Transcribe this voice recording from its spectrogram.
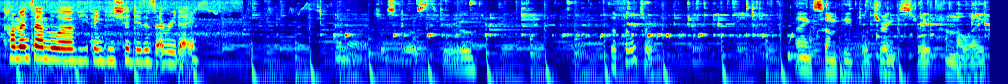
Comment down below if you think he should do this every day. And then it just goes through the filter. I think some people drink straight from the lake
